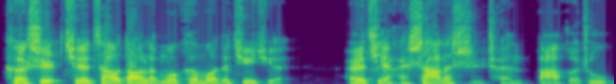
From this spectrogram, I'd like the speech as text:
可是却遭到了摩诃末的拒绝，而且还杀了使臣巴合珠。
